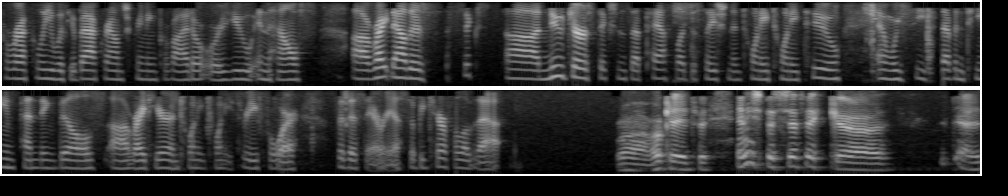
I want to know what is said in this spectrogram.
correctly with your background screening provider or you in-house? Uh, right now there's six uh, new jurisdictions that passed legislation in 2022, and we see 17 pending bills uh, right here in 2023 for for this area. So be careful of that. Wow. Okay. Any specific uh, uh,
